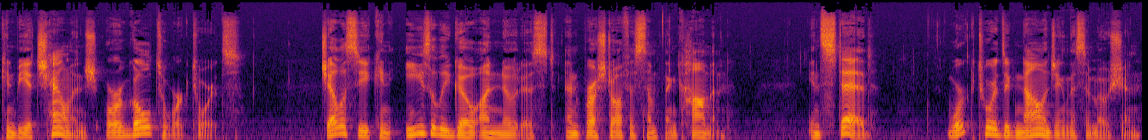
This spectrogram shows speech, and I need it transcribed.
can be a challenge or a goal to work towards. Jealousy can easily go unnoticed and brushed off as something common. Instead, work towards acknowledging this emotion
